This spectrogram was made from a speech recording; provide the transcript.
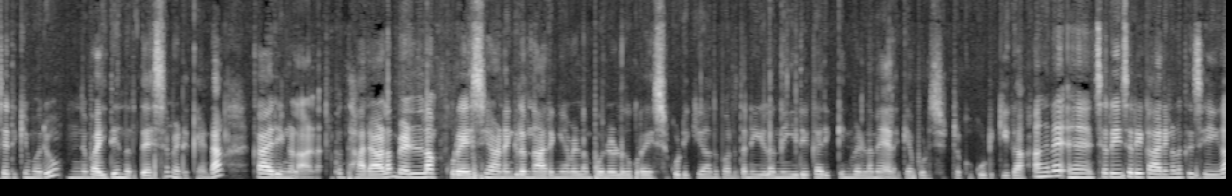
ശരിക്കും ഒരു വൈദ്യ വൈദ്യനിർദ്ദേശം എടുക്കേണ്ട കാര്യങ്ങളാണ്. അപ്പം ധാരാളം വെള്ളം കുറേശ്ശെയാണെങ്കിലും നാരങ്ങ വെള്ളം പോലെയുള്ളത് കുറേശ്ശെ കുടിക്കുക അതുപോലെ തന്നെ ഇളനീര് കരിക്കിൻ വെള്ളം ഏലക്ക പൊടിച്ചിട്ടൊക്കെ കുടിക്കുക അങ്ങനെ ചെറിയ ചെറിയ കാര്യങ്ങളൊക്കെ ചെയ്യുക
